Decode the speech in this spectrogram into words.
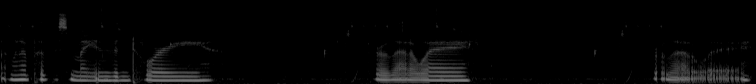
I'm gonna put this in my inventory. Throw that away. Throw that away.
